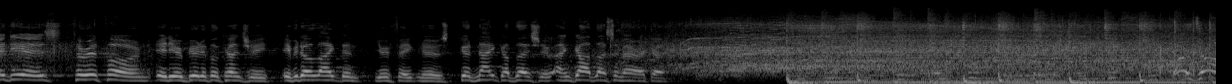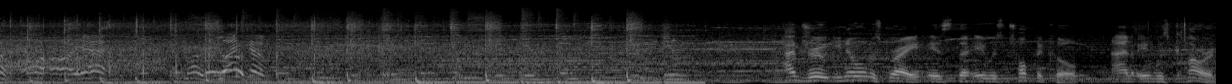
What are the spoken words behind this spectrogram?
ideas for reform in your beautiful country. If you don't like them, you're fake news. Good night, God bless you, and God bless America. Well done. Oh, yeah. Well done. like him? Andrew, you know what was great is that it was topical and it was current.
